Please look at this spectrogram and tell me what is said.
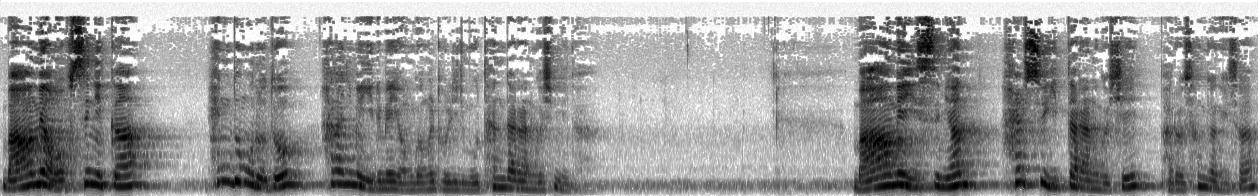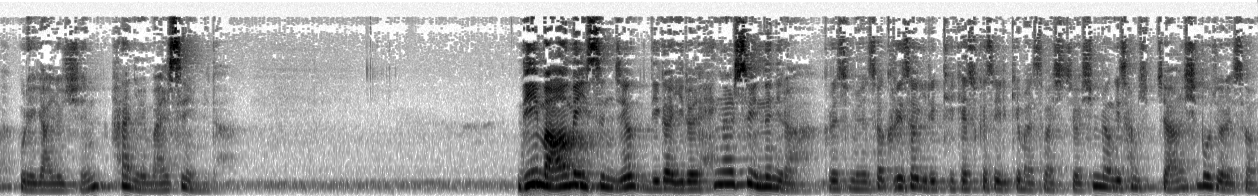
마음에 없으니까 행동으로도 하나님의 이름의 영광을 돌리지 못한다라는 것입니다. 마음에 있으면 할 수 있다라는 것이 바로 성경에서 우리에게 알려주신 하나님의 말씀입니다. 네 마음에 있은즉 네가 이를 행할 수 있느니라. 그랬으면서 그래서 이렇게 계속해서 이렇게 말씀하시죠. 신명기 30장 15절에서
